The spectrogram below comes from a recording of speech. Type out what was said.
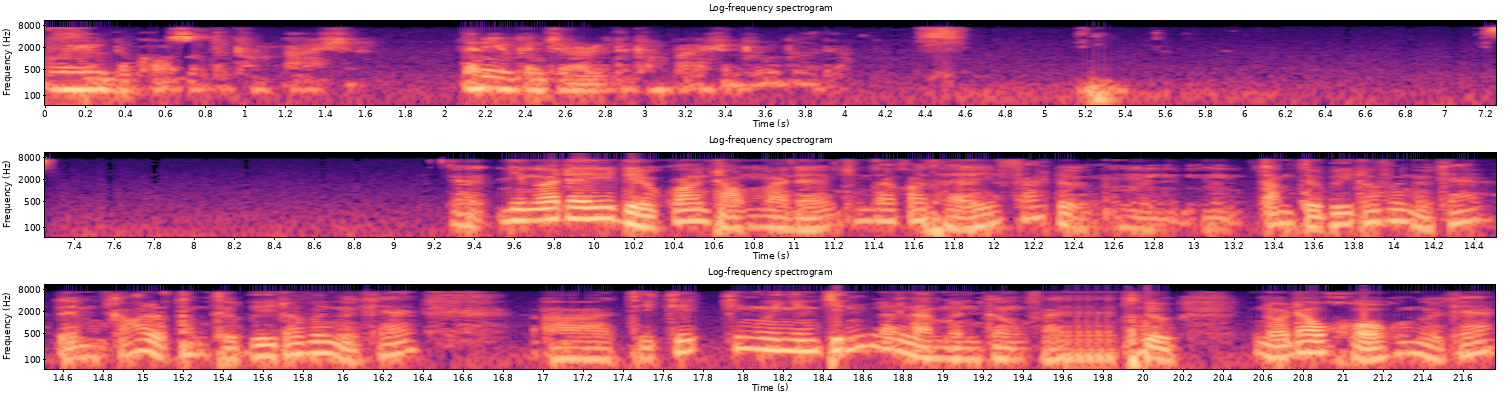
real the cause of the compassion. Then you can generate the compassion toward the other. Dạ, nhưng ở đây điều quan trọng mà để chúng ta có thể phát được mình, mình tâm từ bi đối với người khác để mình có được tâm từ bi đối với người khác à, thì cái cái nguyên nhân chính đó là mình cần phải thấu được nỗi đau khổ của người khác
